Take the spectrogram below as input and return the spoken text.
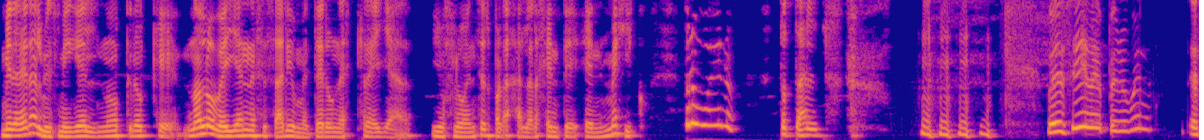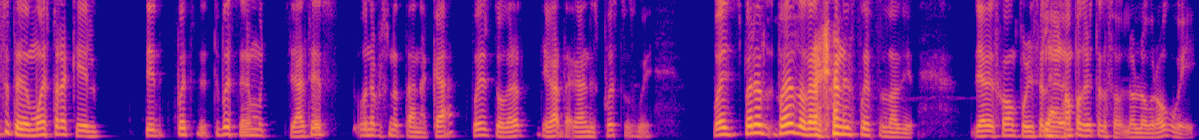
mira, era Luis Miguel, no creo que no lo veía necesario meter una estrella influencer para jalar gente en México. Pero bueno, total. pues sí, pero bueno, eso te demuestra que el puedes, tú puedes tener, al ser una persona tan acá, puedes lograr llegar a grandes puestos, güey. Puedes, puedes, lograr grandes puestos más bien. Ya ves, Juan, por eso claro. Juan ahorita lo, logró, güey.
